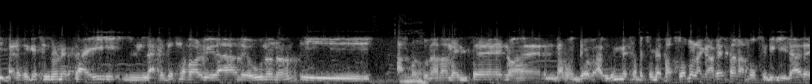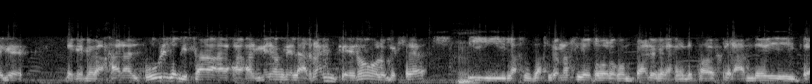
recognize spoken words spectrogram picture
y parece que si uno no está ahí la gente se va a olvidar de uno no y afortunadamente no, vamos, yo, a mí me- se me pasó por la cabeza la posibilidad de que de que me bajara el público, quizá a- a- al menos en el arranque, ¿no? O lo que sea. Y la sensación ha sido todo lo contrario, que la gente estaba esperando y que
